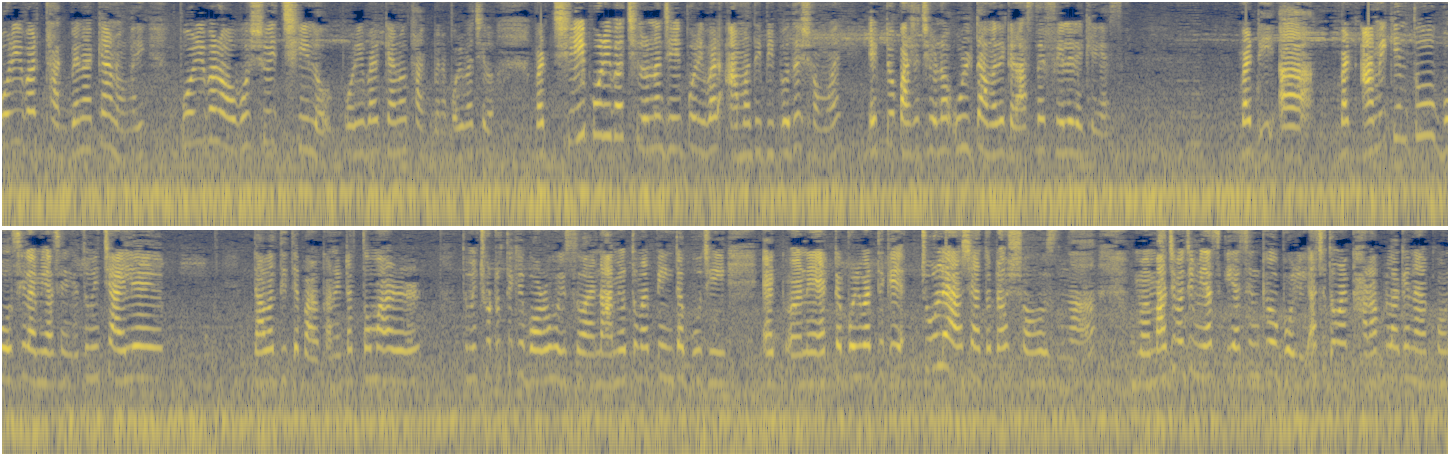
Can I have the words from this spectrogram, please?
পরিবার থাকবে না কেন ভাই? পরিবার অবশ্যই ছিল। পরিবার কেন থাকবে না? পরিবার ছিল। বাট সেই পরিবার ছিল না, যেই পরিবার আমাদের বিপদের সময় একটু পাশে ছিল না, উল্টা আমাদেরকে রাস্তায় ফেলে রেখে গেছে। বাট বাট আমি কিন্তু বলছিলাম ইয়াসিনকে, তুমি চাইলে দাওয়াত দিতে পারো, কারণ এটা তোমার তুমি ছোট থেকে বড় হয়েছো আর আমিও তোমার পেনটা বুঝি। এক মানে একটা পরিবার থেকে চলে আসা এতটা সহজ না। মাঝে মাঝে মিয়াস ইয়াসিনকেও বলি আচ্ছা তোমার খারাপ লাগে না এখন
